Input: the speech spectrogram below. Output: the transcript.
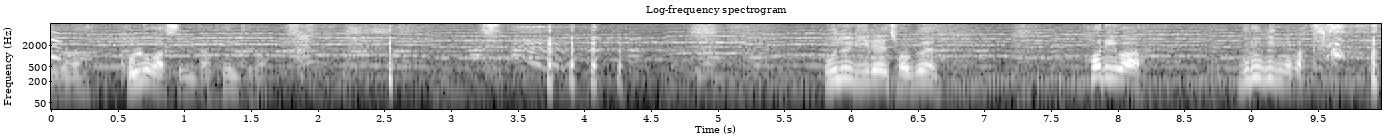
여기가 골로 갔습니다, 페인트가. 오늘 일의 적은 허리와 무릎인 것 같아요.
